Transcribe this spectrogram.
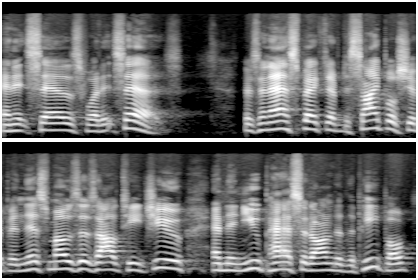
and it says what it says. There's an aspect of discipleship in this. Moses, I'll teach you, and then you pass it on to the people.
